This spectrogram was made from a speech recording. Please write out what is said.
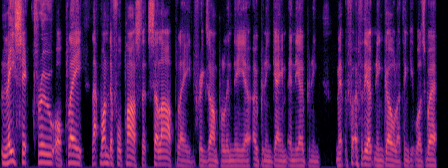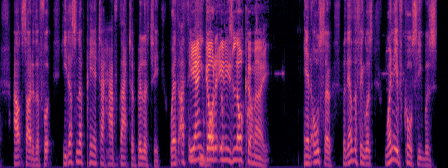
lace it through or play that wonderful pass that Salah played, for example, in the uh, opening game in the opening for, for the opening goal, I think it was, where outside of the foot, he doesn't appear to have that ability. Where I think He ain't got it in his locker, mate. and also, but the other thing was when he, of course, he was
